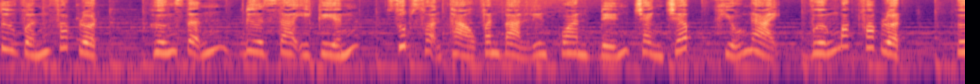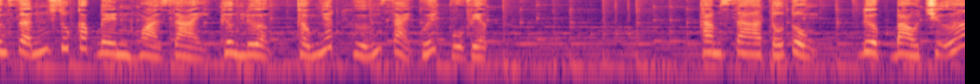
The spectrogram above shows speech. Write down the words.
Tư vấn pháp luật hướng dẫn đưa ra ý kiến, giúp soạn thảo văn bản liên quan đến tranh chấp, khiếu nại, vướng mắc pháp luật, hướng dẫn giúp các bên hòa giải, thương lượng, thống nhất hướng giải quyết vụ việc. Tham gia tố tụng được bào chữa,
